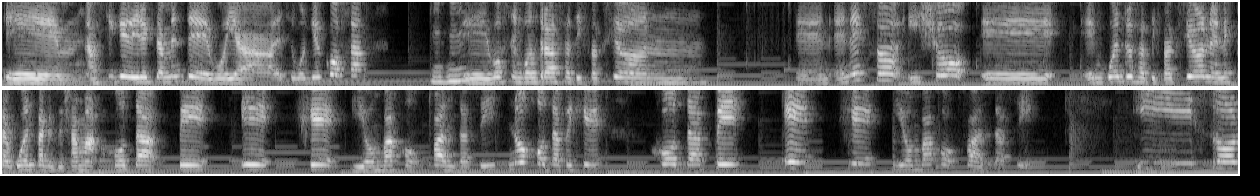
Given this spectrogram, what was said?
Em, así que directamente voy a decir cualquier cosa. Eh, vos encontrás satisfacción en, eso y yo eh, encuentro satisfacción en esta cuenta que se llama JPEG-fantasy, no JPG, JPEG-fantasy. Y son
